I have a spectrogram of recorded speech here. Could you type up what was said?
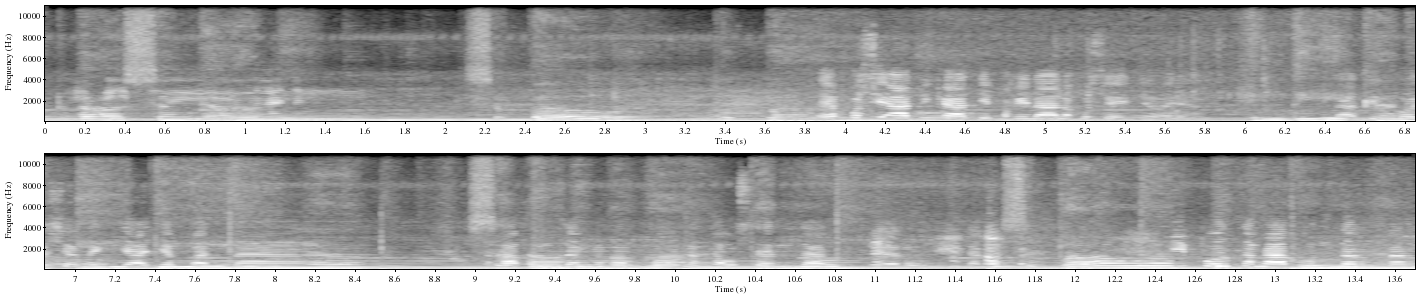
Pag-asa namin sa bawat Ayan po si ate Kati, pakilala ko sa inyo. Ayan. Hindi Dati po siya nagja-Japan na sa nakapundar naman po mga ng house and tanong Pero hindi po nakapundar ng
